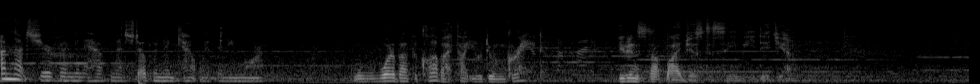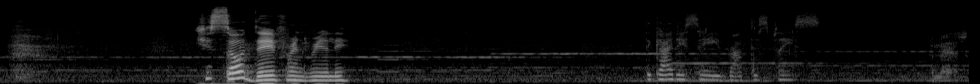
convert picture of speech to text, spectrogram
I'm not sure if I'm gonna have much to open an account with anymore. What about the club? I thought you were doing great. You didn't stop by just to see me, did you? He's so different, really. The guy they say robbed this place, The mask.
